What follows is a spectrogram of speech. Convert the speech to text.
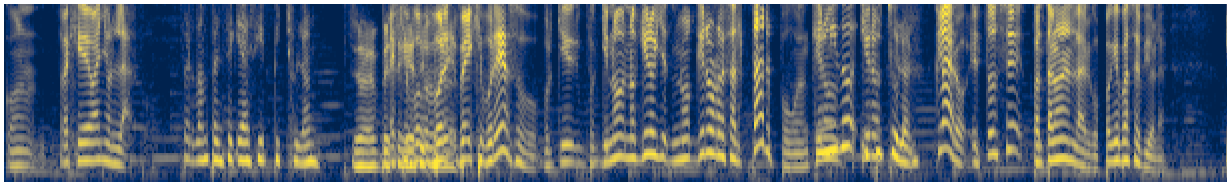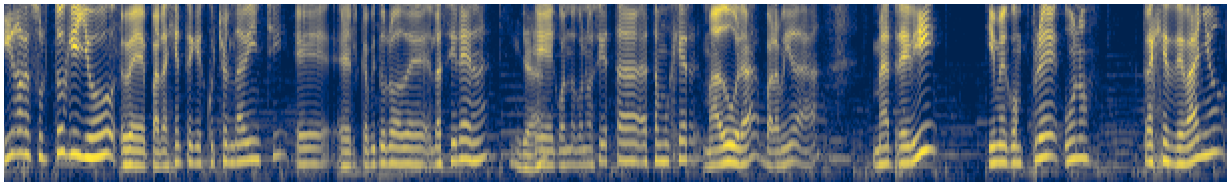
con traje de baños largo. Perdón, pensé que iba a decir pichulón. Yo pensé Es que, que por, es que por eso, porque, porque no, no, quiero, no quiero resaltar, po, weón, quiero- Tímido quiero- y pichulón. Claro, entonces, pantalones largos, para que pase piola. Y resultó que yo, eh, para la gente que escuchó el Da Vinci, eh, el capítulo de La Sirena, eh, cuando conocí a esta, a esta mujer madura, para mi edad, me atreví y me compré unos trajes de baño,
